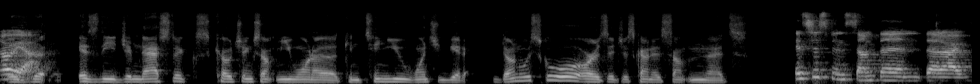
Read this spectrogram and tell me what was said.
Oh is yeah. the, is the gymnastics coaching something you want to continue once you get done with school or is it just kind of something that's it's just been something that I've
